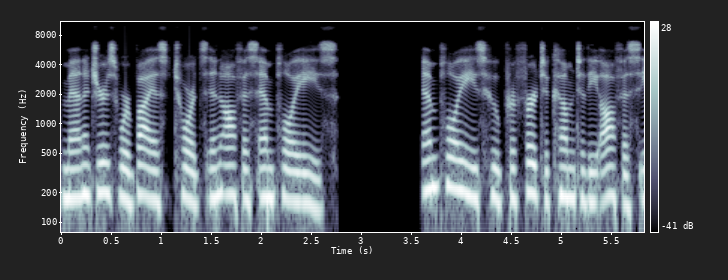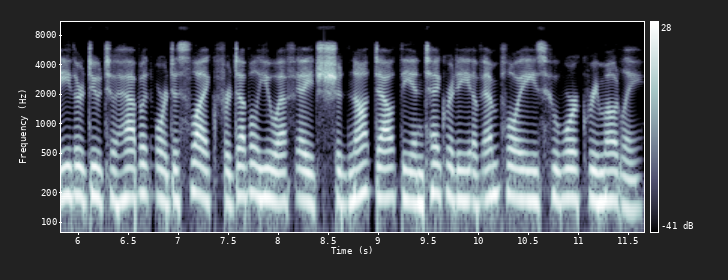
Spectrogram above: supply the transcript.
managers were biased towards in-office employees. Employees who prefer to come to the office either due to habit or dislike for WFH should not doubt the integrity of employees who work remotely.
